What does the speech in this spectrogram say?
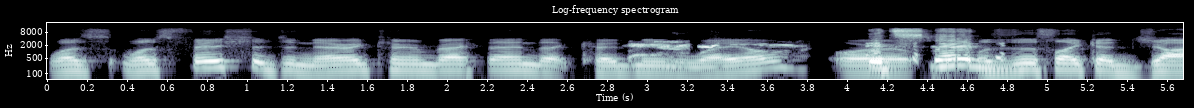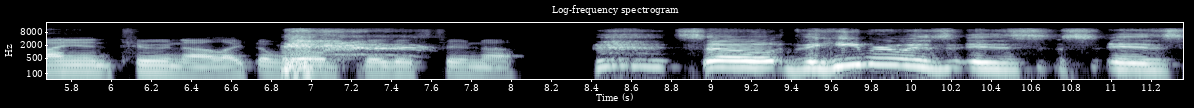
Was was fish a generic term back then that could mean whale, or said- was this like a giant tuna, like the world's biggest tuna? So the hebrew is is is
